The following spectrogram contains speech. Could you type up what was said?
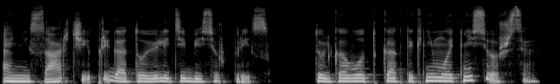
Они с Арчи приготовили тебе сюрприз. Только вот как ты к нему отнесешься?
